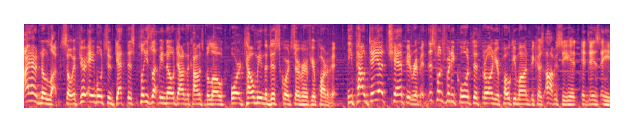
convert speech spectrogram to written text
I had no luck. So if you're able to get this, please let me know down in the comments below or tell me in the Discord server if you're part of it. The Paldea Champion Ribbon. This one's pretty cool to throw on your Pokemon because obviously it, it is a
